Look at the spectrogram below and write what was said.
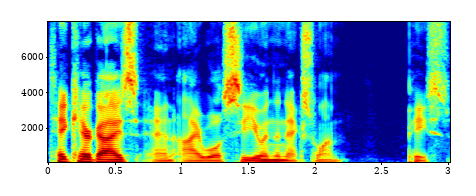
Take care, guys, and I will see you in the next one. Peace.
